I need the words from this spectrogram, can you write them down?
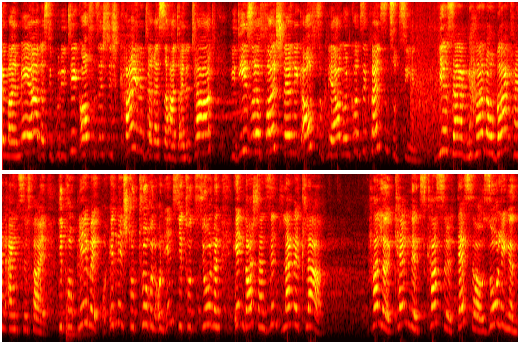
einmal mehr, dass die Politik offensichtlich kein Interesse hat, eine Tat wie diese vollständig aufzuklären und Konsequenzen zu ziehen. Wir sagen, Hanau war kein Einzelfall. Die Probleme in den Strukturen und Institutionen in Deutschland sind lange klar. Halle, Chemnitz, Kassel, Dessau, Solingen,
